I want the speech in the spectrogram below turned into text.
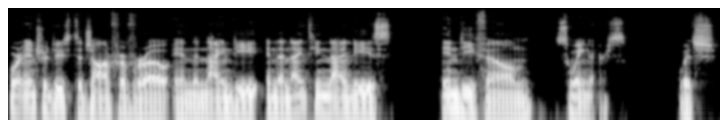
were introduced to Jon Favreau in the 90 in the 1990s indie film Swingers, which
